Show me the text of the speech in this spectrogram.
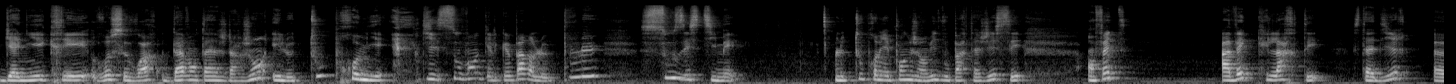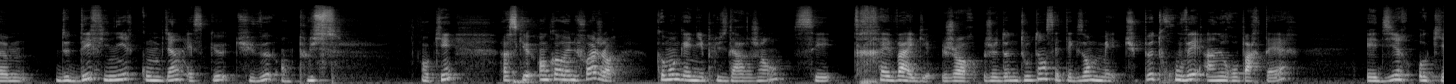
gagner, créer, recevoir davantage d'argent. Et le tout premier, qui est souvent quelque part le plus sous-estimé, le tout premier point que j'ai envie de vous partager, c'est en fait avec clarté, c'est-à-dire euh, de définir combien est-ce que tu veux en plus. Ok? Parce que, encore une fois, genre, comment gagner plus d'argent, c'est très vague. Genre, je donne tout le temps cet exemple, mais tu peux trouver un euro par terre et dire, ok,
